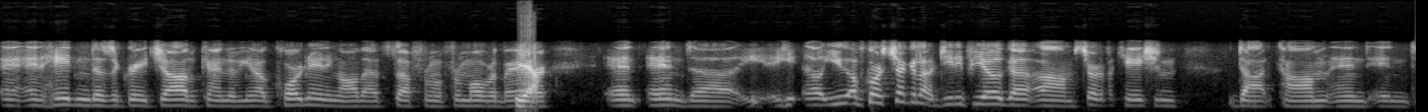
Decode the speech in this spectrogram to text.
and, and Hayden does a great job, kind of you know coordinating all that stuff from from over there. Yeah. And and uh, he, he, uh, you of course check it out DDP Yoga um, certification dot com and and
